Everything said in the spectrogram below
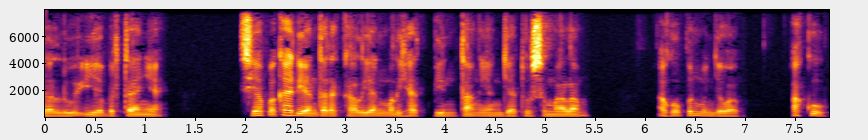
Lalu ia bertanya, Siapakah di antara kalian melihat bintang yang jatuh semalam? Aku pun menjawab, Aku.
